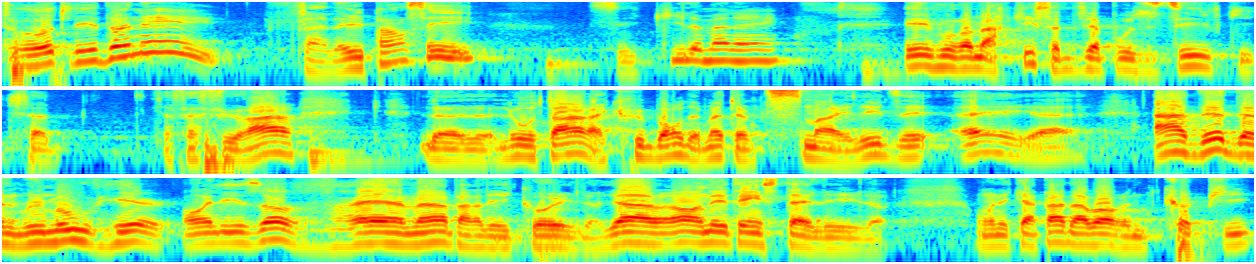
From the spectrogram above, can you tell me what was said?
toutes les données. Fallait y penser. C'est qui le malin? Et vous remarquez cette diapositive qui, qui, a fait fureur. L'auteur a cru bon de mettre un petit smiley, dire Hey, uh, added and remove here. On les a vraiment par les couilles. On est installé. On est capable d'avoir une copie.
